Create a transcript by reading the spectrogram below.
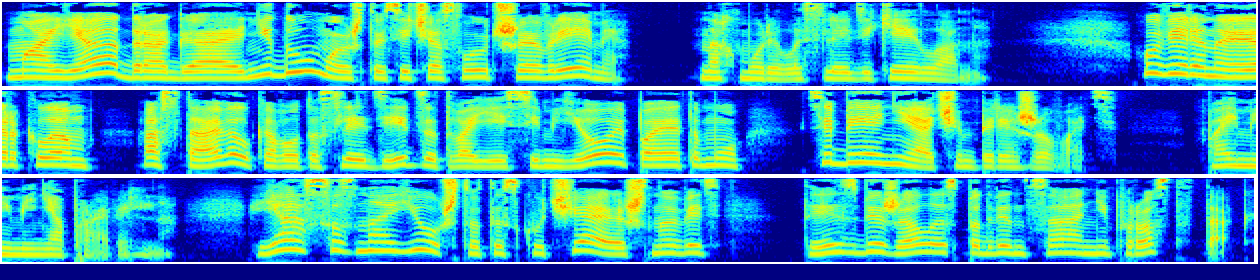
«Моя дорогая, не думаю, что сейчас лучшее время», — нахмурилась леди Кейлана. «Уверена, Эрклэм оставил кого-то следить за твоей семьей, поэтому тебе не о чем переживать. Пойми меня правильно. Я осознаю, что ты скучаешь, но ведь ты сбежала из-под венца не просто так.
